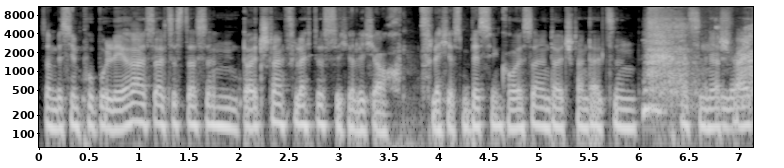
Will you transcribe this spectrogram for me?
so ein bisschen populärer ist, als es das in Deutschland vielleicht ist? Sicherlich auch, Fläche ist ein bisschen größer in Deutschland als in, als in der Schweiz.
